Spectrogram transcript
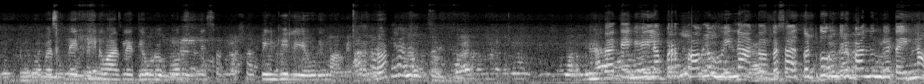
पाईप बसले तीन वाजले तेवढं सगळं. शॉपिंग केली एवढी मागे. आता ते घ्यायला परत प्रॉब्लेम होईल ना आता कसा कट करून तरी बांधून घेता येईल ना.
